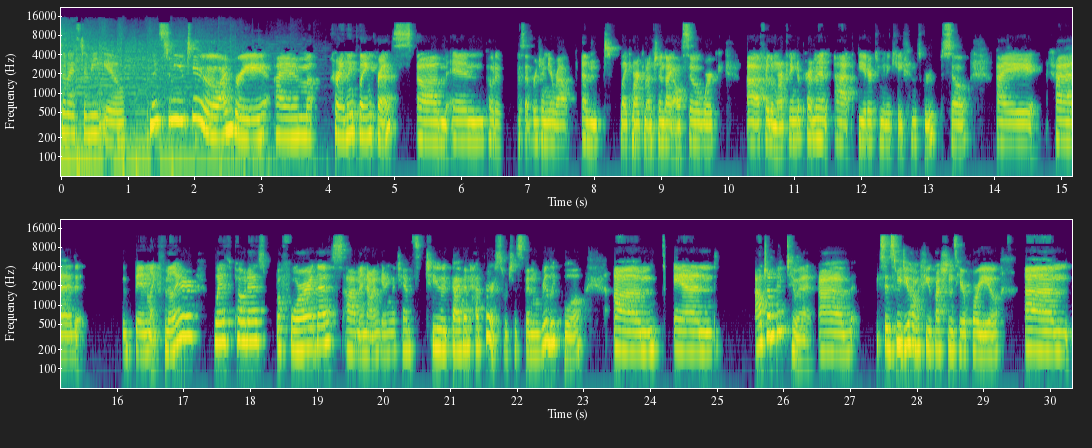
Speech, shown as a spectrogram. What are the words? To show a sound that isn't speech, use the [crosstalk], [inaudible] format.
So nice to meet you. Nice to meet you too. I'm Bree. I'm currently playing Chris um, in POTUS at Virginia Rep. And like Mark mentioned, I also work uh, for the marketing department at Theater Communications Group. So I had been like familiar with POTUS before this, um, and now I'm getting the chance to dive in headfirst, which has been really cool. Um, and I'll jump into it. Um, since we do have a few questions here for you, um,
